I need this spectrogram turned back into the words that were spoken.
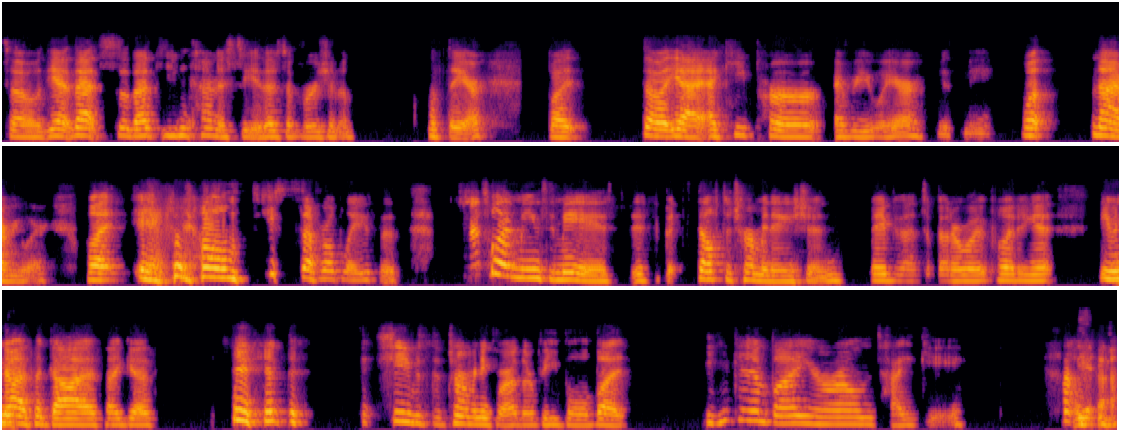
So yeah, that's so that you can kind of see it as a version of up there. But so yeah, I keep her everywhere with me. Well, not everywhere, but at home, several places that's what it means to me is, is self-determination maybe that's a better way of putting it even yeah. though as a goddess i guess she was determining for other people but you can buy your own Tyche yeah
